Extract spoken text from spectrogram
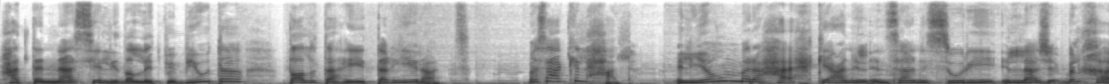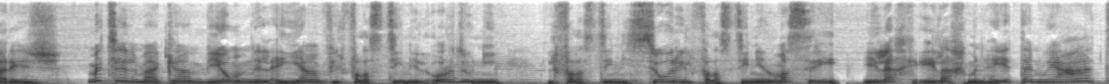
حتى الناس يلي ضلت ببيوتها طالتها هي التغييرات. بس على كل حال اليوم راح أحكي عن الإنسان السوري اللاجئ بالخارج مثل ما كان بيوم من الأيام في الفلسطيني الأردني الفلسطيني السوري الفلسطيني المصري إلخ إلخ من هي التنويعات.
